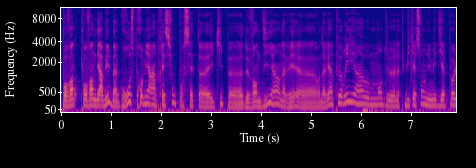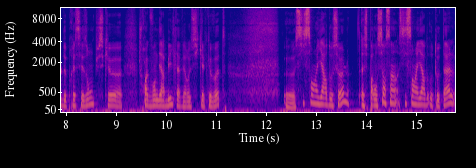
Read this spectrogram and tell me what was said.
Pour, pour Vanderbilt, ben, grosse première impression pour cette équipe de Vandy. Hein. on, avait, on avait un peu ri hein, au moment de la publication du Mediapol de pré-saison, puisque je crois que Vanderbilt avait reçu quelques votes. 600 euh, yards au sol, euh, pardon, 600 yards au total,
